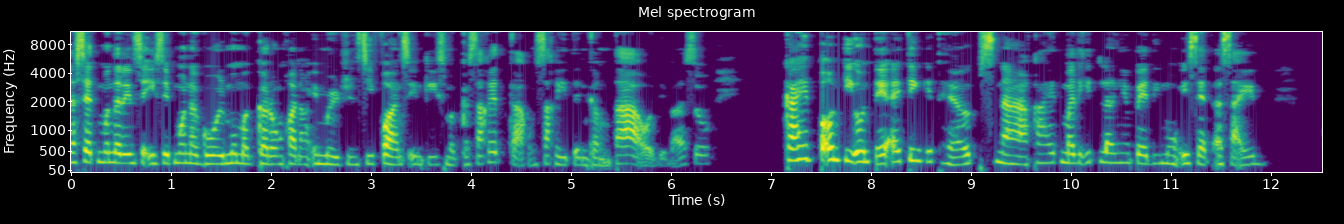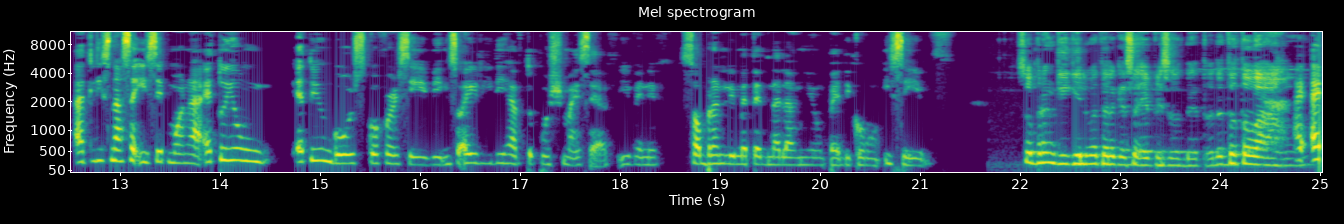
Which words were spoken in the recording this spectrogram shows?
na-set mo na rin sa isip mo na goal mo magkaroon ka ng emergency funds in case magkasakit ka, kung sakitin kang tao, di ba? So, kahit paunti-unti, I think it helps na kahit maliit lang yung pwede mong iset aside, at least nasa isip mo na ito yung ito yung goals ko for saving. So, I really have to push myself even if sobrang limited na lang yung pwede kong i-save. Sobrang gigil mo talaga sa episode na to. Natutuwa ako. I, I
